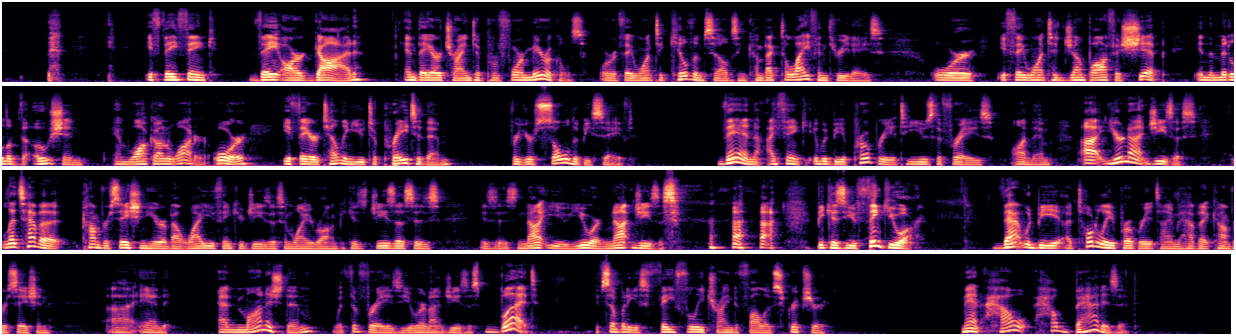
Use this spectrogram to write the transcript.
if they think they are God and they are trying to perform miracles, or if they want to kill themselves and come back to life in three days, or if they want to jump off a ship in the middle of the ocean and walk on water, or if they are telling you to pray to them for your soul to be saved. Then I think it would be appropriate to use the phrase on them, uh, You're not Jesus let's have a conversation here about why you think you're Jesus and why you're wrong because Jesus is is is not you. You are not Jesus. because you think you are. that would be a totally appropriate time to have that conversation uh, and admonish them with the phrase, You are not Jesus. But if somebody is faithfully trying to follow Scripture, man, how, how bad is it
